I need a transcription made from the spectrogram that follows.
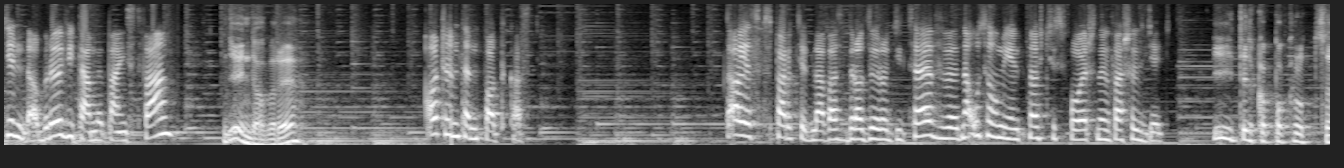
Dzień dobry, witamy Państwa. Dzień dobry. O czym ten podcast? To jest wsparcie dla Was, drodzy rodzice, w nauce umiejętności społecznych Waszych dzieci. I tylko pokrótce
